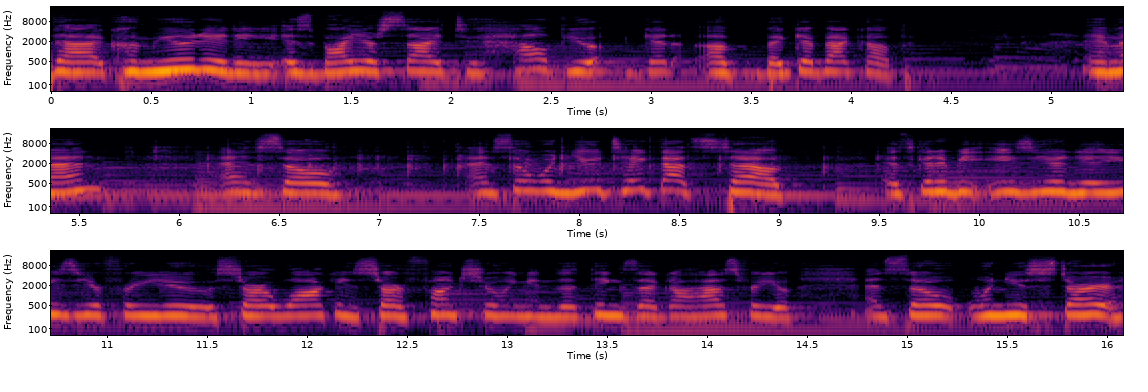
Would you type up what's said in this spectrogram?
that community is by your side to help you get up get back up. Amen? And so and so when you take that step it's going to be easier and easier for you to start walking start functioning in the things that god has for you. And so when you start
